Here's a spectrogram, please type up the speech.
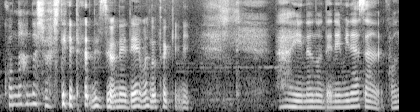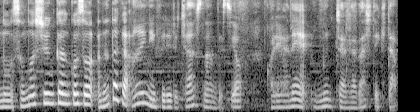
こんな話をしていたんですよね電話の時に。はいなのでね皆さんこのその瞬間こそあなたが愛に触れるチャンスなんですよ。これがねむんちゃんが出してきた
